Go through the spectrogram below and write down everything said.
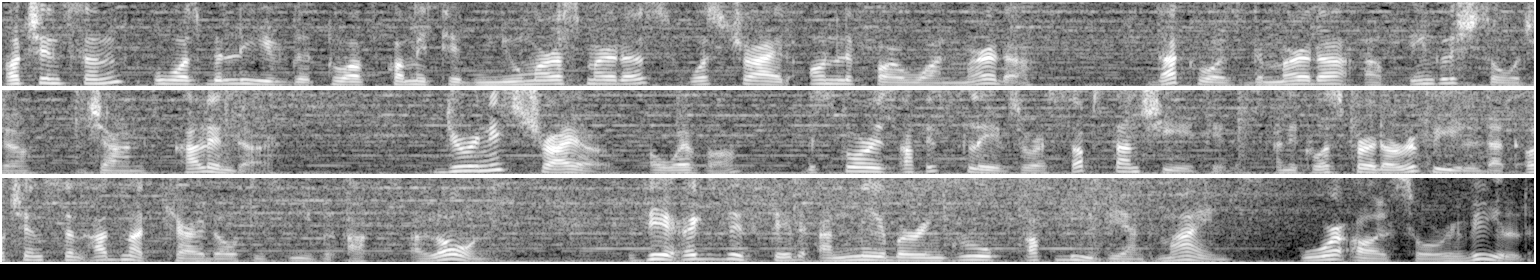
Hutchinson, who was believed to have committed numerous murders, was tried only for one murder. That was the murder of English soldier John Calendar. During his trial, however, the stories of his slaves were substantiated, and it was further revealed that Hutchinson had not carried out his evil acts alone. There existed a neighboring group of deviant minds, who were also revealed.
